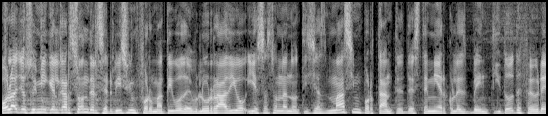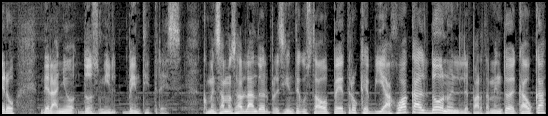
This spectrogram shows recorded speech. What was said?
Hola, yo soy Miguel Garzón del servicio informativo de Blue Radio y estas son las noticias más importantes de este miércoles 22 de febrero del año 2023. Comenzamos hablando del presidente Gustavo Petro que viajó a Caldono en el departamento de Cauca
